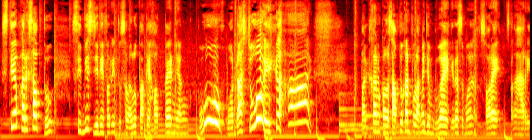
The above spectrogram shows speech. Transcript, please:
setiap hari Sabtu si Miss Jennifer itu selalu pakai hot pants yang uh bodas cuy. Kan kalau Sabtu kan pulangnya jam 2 ya kita semua sore setengah hari.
